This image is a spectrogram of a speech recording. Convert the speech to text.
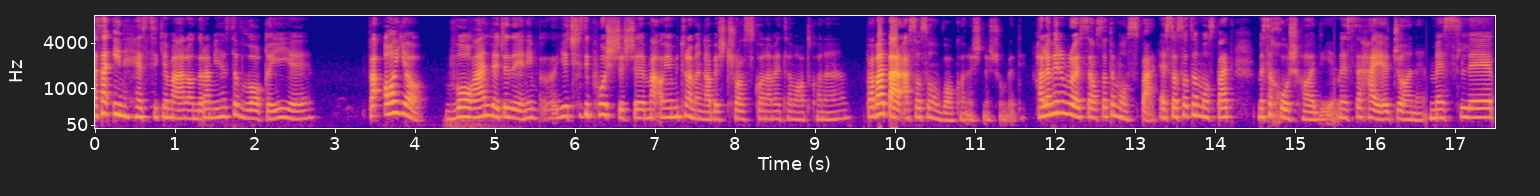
اصلا این حسی که من الان دارم یه حس واقعیه؟ و آیا واقعا لجده یعنی یه چیزی پشتشه؟ من آیا می‌تونم انقدر بهش تراست کنم اعتماد کنم؟ و بعد بر اساس اون واکنش نشون بدیم. حالا میریم رو احساسات مثبت. احساسات مثبت مثل خوشحالیه مثل هیجانه مثل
